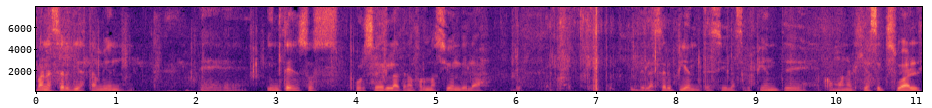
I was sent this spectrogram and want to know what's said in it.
van a ser días también eh, intensos por ser la transformación de la, de la serpiente, ¿sí? la serpiente como energía sexual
